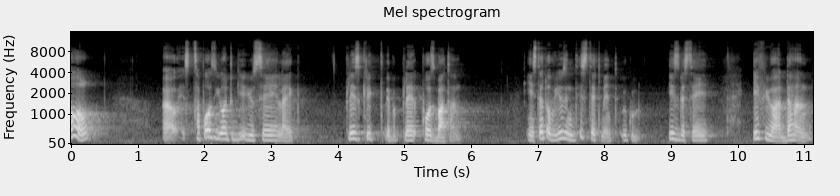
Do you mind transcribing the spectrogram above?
Or uh, suppose you want to give you say like please click the pause button. Instead of using this statement we could easily say if you are done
